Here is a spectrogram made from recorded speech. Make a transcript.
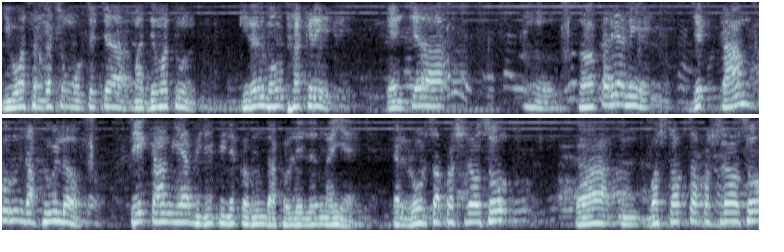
युवा संघर्ष मोर्चाच्या माध्यमातून किरण भाऊ ठाकरे यांच्या सहकार्याने जे काम करून दाखविलं ते काम या बीजेपीने करून दाखवलेलं नाही आहे. कारण रोडचा प्रश्न असो का बस स्टॉपचा प्रश्न असो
